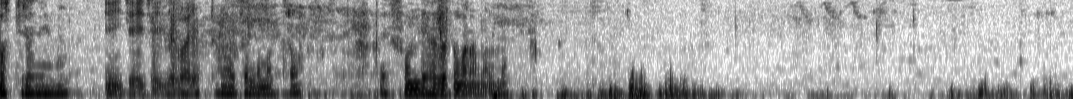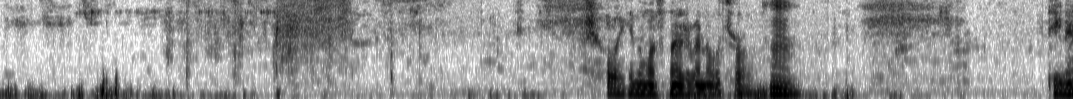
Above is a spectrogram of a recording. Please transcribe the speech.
অস্থির আছে না এই যে এই যে এই যে ভাই একটা মাছ ধরলো মাত্র। ফোন দেখা যায় তোমার আমার না সবাই কিন্তু মাছ মারবে না বুঝছ? হুম। ঠিক না?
